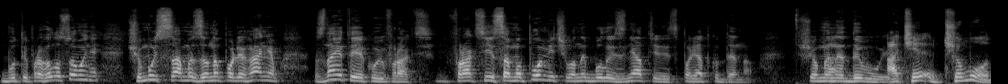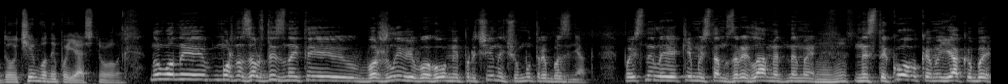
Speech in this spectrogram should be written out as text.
бути проголосовані, чомусь саме за наполяганням, знаєте, якої фракції? Фракції самопоміч вони були зняті з порядку денного. Що мене дивує. А чи, чому? До чим вони пояснювали? Ну, вони можна завжди знайти важливі вагомі причини, чому треба зняти. Пояснили якимись там з регламентними нестиковками. Якоби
